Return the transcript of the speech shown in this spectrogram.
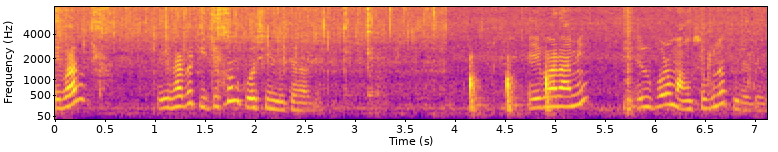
এইবার এইভাবে কিছুক্ষণ কষিয়ে নিতে হবে। এবার আমি এর উপরে মাংসগুলো তুলে দেব।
